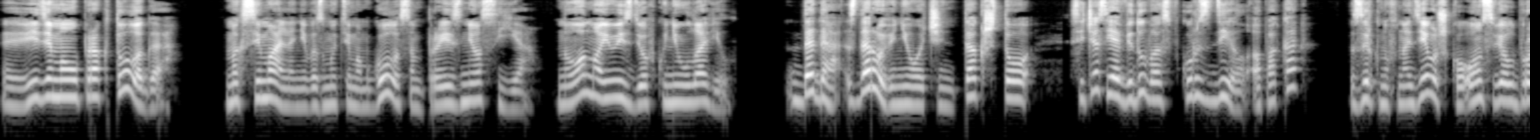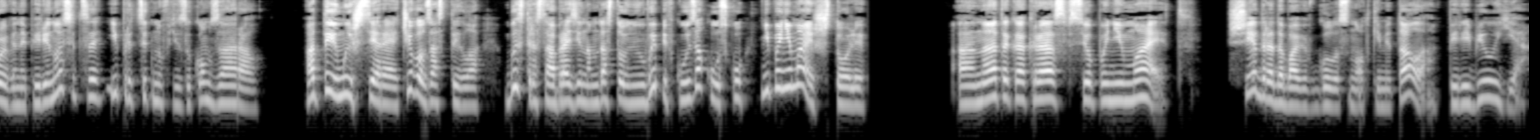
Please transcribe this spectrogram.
«Видимо, у проктолога», — максимально невозмутимым голосом произнес я но он мою издевку не уловил. «Да-да, здоровье не очень, так что сейчас я введу вас в курс дел, а пока...» Зыркнув на девушку, он свел брови на переносице и, прицикнув языком, заорал. «А ты, мышь серая, чего застыла? Быстро сообрази нам достойную выпивку и закуску. Не понимаешь, что ли?» «Она-то как раз все понимает», — щедро добавив голос нотки металла, перебил я.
